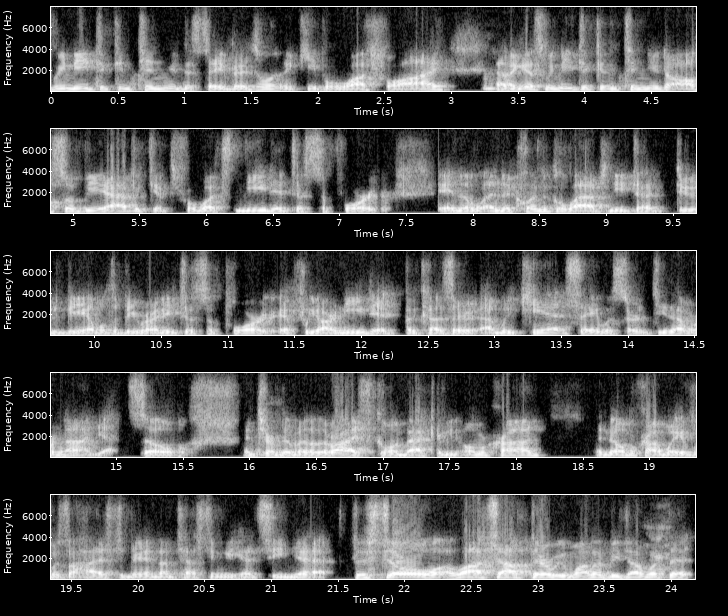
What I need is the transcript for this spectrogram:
we need to continue to stay vigilant and keep a watchful eye. Mm-hmm. And I mm-hmm. guess we need to continue to also be advocates for what's needed to support in the, in the clinical labs need to do to be able to be ready to support if we are needed, because we can't say with certainty that we're not yet. So, in terms of another rise, going back, I mean, Omicron, and the Omicron wave was the highest demand on testing we had seen yet. There's still a lots out there. We want to be done with it.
